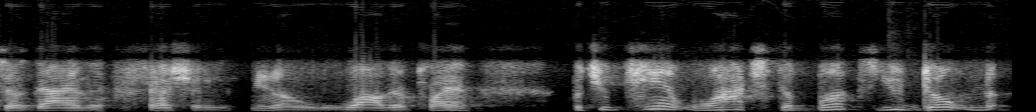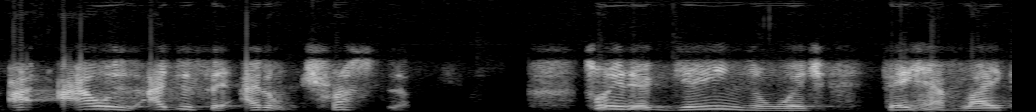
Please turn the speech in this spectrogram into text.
to a guy in the profession, you know, while they're playing. But you can't watch the Bucks. You don't know. I, I always, I just say I don't trust them. Tony, there are games in which they have like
